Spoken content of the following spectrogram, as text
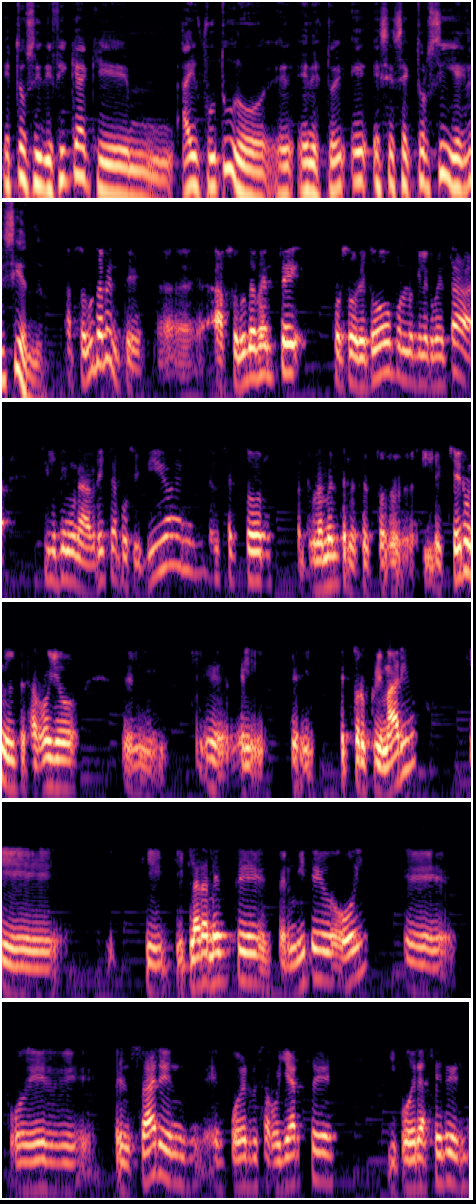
Esto significa que mm, hay futuro en, esto, e, ese sector sigue creciendo. Absolutamente, uh, absolutamente, por sobre todo por lo que le comentaba, Chile tiene una brecha positiva en el sector, particularmente en el sector lechero, en el desarrollo del, del, del sector primario, que, que, que, claramente permite hoy eh, poder pensar en, en, poder desarrollarse y poder hacer el,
